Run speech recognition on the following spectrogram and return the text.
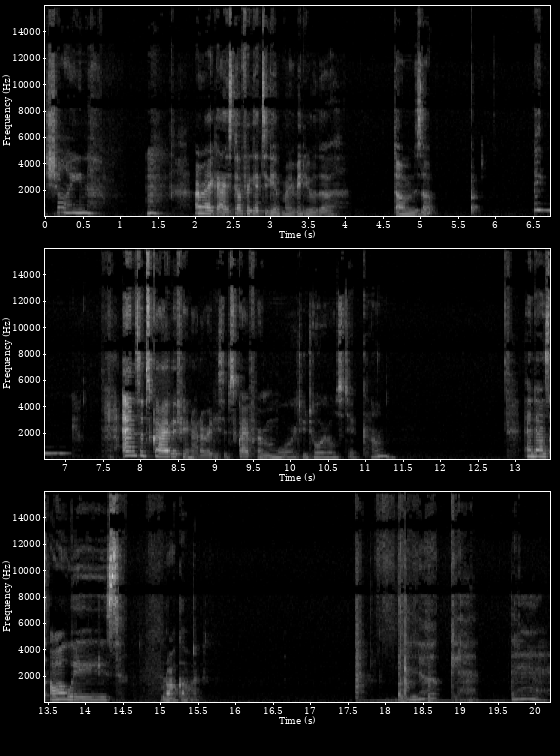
shine. All right, guys, don't forget to give my video the thumbs up. Bing! And subscribe if you're not already subscribed for more tutorials to come. And as always, rock on. Look at that.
